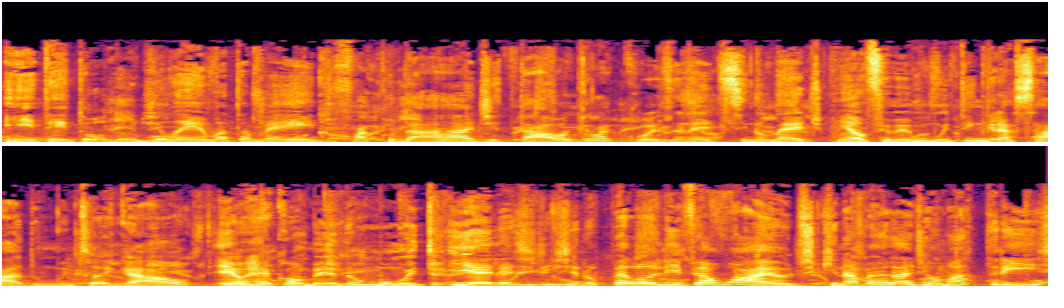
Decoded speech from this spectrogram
E tem todo o dilema também de faculdade e tal, aquela coisa, né, de ensino médio. E é um filme muito engraçado, muito legal. Eu recomendo muito. E ele é dirigido pela Olivia Wilde, que na verdade é uma atriz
